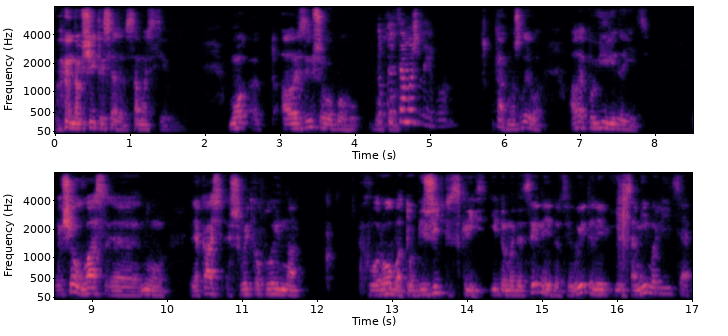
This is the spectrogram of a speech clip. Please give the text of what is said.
навчитися самостійно. Мо- Але з іншого боку, Тобто це можливо. так, можливо, але по вірі дається. Якщо у вас е, ну, якась швидкоплинна хвороба, то біжіть скрізь і до медицини, і до цілителів, і самі моліться,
